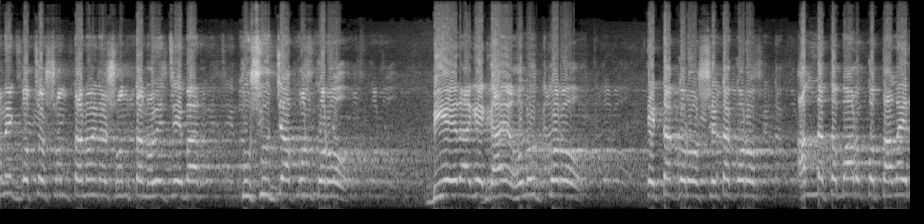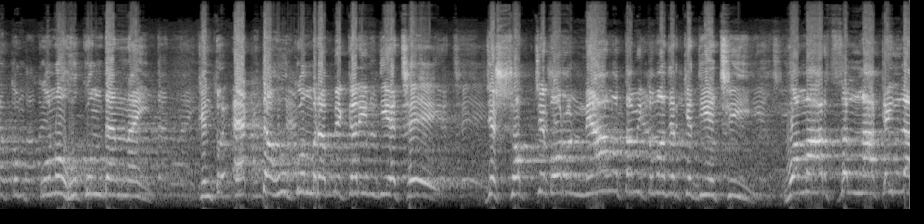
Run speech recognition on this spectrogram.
অনেক বছর সন্তান হয় না, সন্তান হয়েছে, এবার খুশি উদযাপন করো, বিয়ের আগে গায়ে হলুদ করো, এটা করো, সেটা করো, আল্লাহ তাবারক তাআলা এরকম কোনো হুকুম দেন নাই, কিন্তু একটা হুকুম রব্বে করিম দিয়েছে, যে সবচেয়ে বড় নিয়ামত আমি তোমাদেরকে দিয়েছি, ওয়া মা আরসালনাকা ইল্লা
